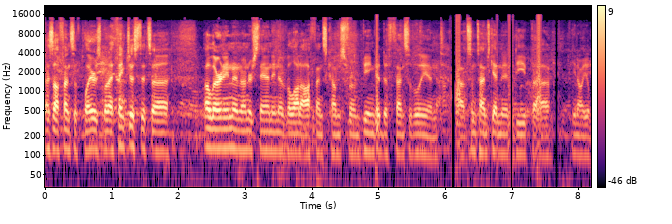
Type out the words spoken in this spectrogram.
as offensive players, but I think just it's a, a learning and understanding of a lot of offense comes from being good defensively and uh, sometimes getting in deep. Uh, you know, you'll,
